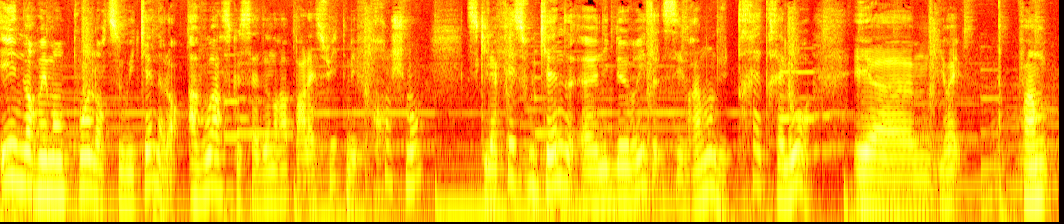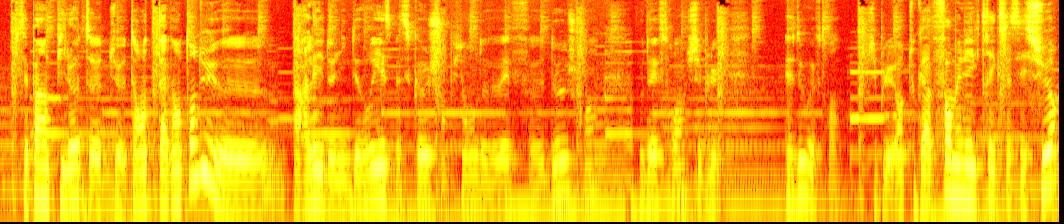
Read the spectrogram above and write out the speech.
énormément de points lors de ce week-end. Alors, à voir ce que ça donnera par la suite, mais franchement, ce qu'il a fait ce week-end, euh, Nick De Vries, c'est vraiment du très très lourd. Et, ouais, enfin, c'est pas un pilote. Tu avais entendu parler de Nick De Vries parce que champion de F2, je crois, ou de F3, je sais plus. F2 ou F3, je sais plus. En tout cas, Formule électrique, ça c'est sûr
